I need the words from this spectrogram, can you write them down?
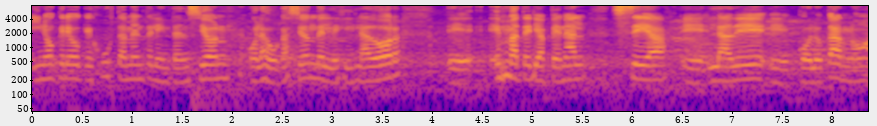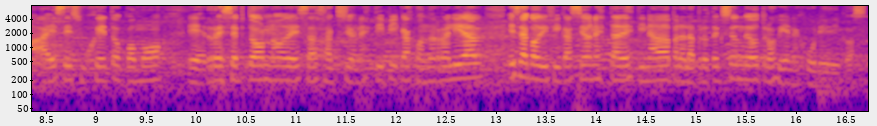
y no creo que justamente la intención o la vocación del legislador eh, en materia penal sea eh, la de eh, colocar a ese sujeto como receptor de esas acciones típicas, cuando en realidad esa codificación está destinada para la protección de otros bienes jurídicos.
